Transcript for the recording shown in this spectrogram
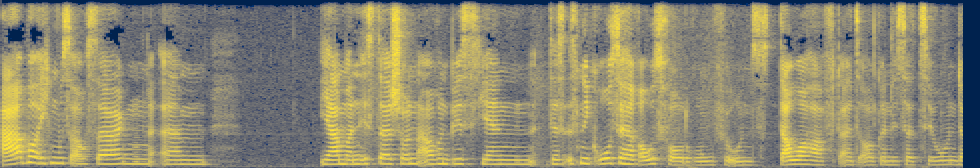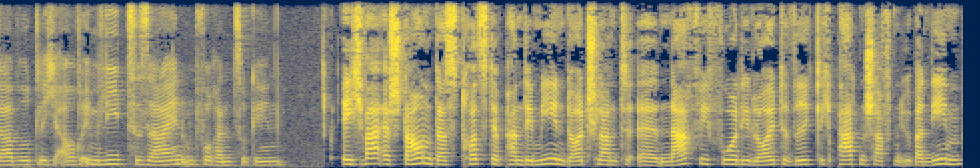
Aber ich muss auch sagen, ähm, ja, man ist da schon auch ein bisschen, das ist eine große Herausforderung für uns, dauerhaft als Organisation da wirklich auch im Lied zu sein und voranzugehen. Ich war erstaunt, dass trotz der Pandemie in Deutschland äh, nach wie vor die Leute wirklich Patenschaften übernehmen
